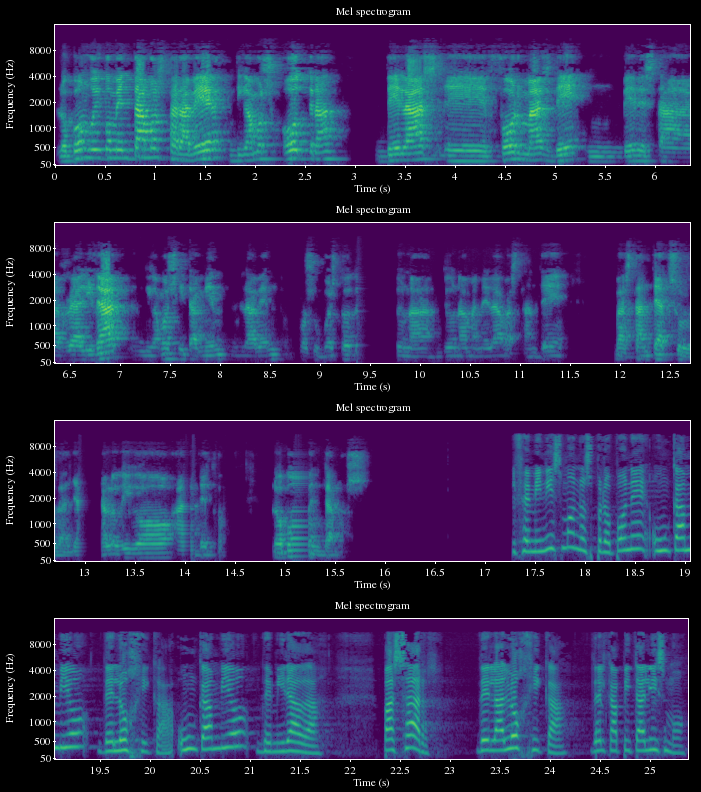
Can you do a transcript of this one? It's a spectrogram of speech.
Lo pongo y comentamos para ver, digamos, otra de las eh, formas de ver esta realidad, digamos, y también la ven, por supuesto, de una, de una manera bastante, bastante absurda. Ya, lo digo ante todo. Lo comentamos. El feminismo nos propone un cambio de lógica, un cambio de mirada. Pasar de la lógica del capitalismo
